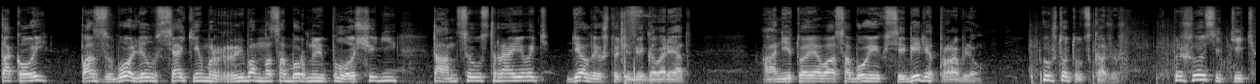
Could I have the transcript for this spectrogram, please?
такой позволил всяким рыбам на соборной площади танцы устраивать? Делай, что тебе говорят. А не то я вас обоих в Сибирь отправлю. Ну, что тут скажешь? Пришлось идти.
